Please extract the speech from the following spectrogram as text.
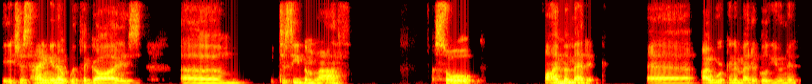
it's just hanging out with the guys um, to see them laugh. So, I'm a medic. Uh, I work in a medical unit.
